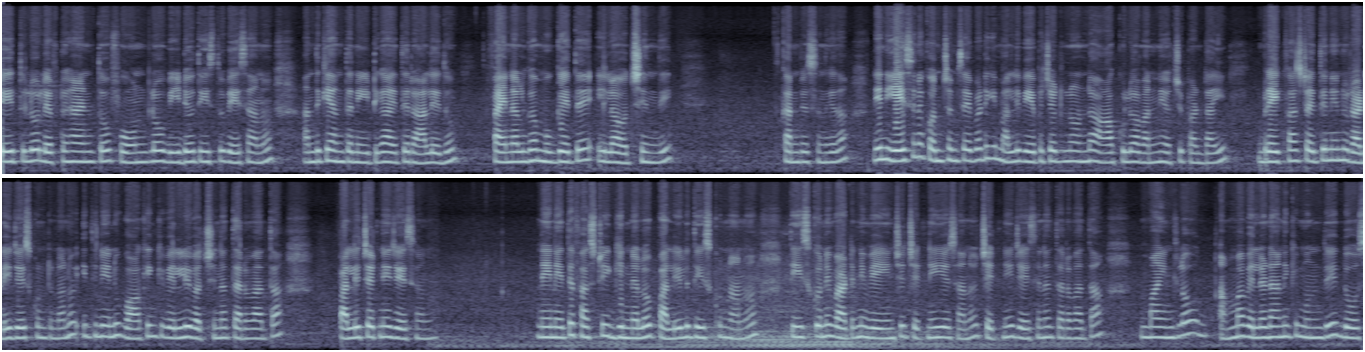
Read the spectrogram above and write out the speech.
చేతిలో లెఫ్ట్ హ్యాండ్తో ఫోన్లో వీడియో తీస్తూ వేశాను. అందుకే అంత నీట్గా అయితే రాలేదు. ఫైనల్గా ముగ్గు అయితే ఇలా వచ్చింది. కనిపిస్తుంది కదా. నేను వేసిన కొంచెం సేపటికి మళ్ళీ వేప చెట్టులో ఉండే ఆకులు అవన్నీ వచ్చి పడ్డాయి. బ్రేక్ఫాస్ట్ అయితే నేను రెడీ చేసుకుంటున్నాను. ఇది నేను వాకింగ్కి వెళ్ళి వచ్చిన తర్వాత పల్లి చట్నీ చేశాను. నేనైతే ఫస్ట్ ఈ గిన్నెలో పల్లీలు తీసుకున్నాను. తీసుకొని వాటిని వేయించి చట్నీ చేశాను. చట్నీ చేసిన తర్వాత మా ఇంట్లో అమ్మ వెళ్ళడానికి ముందే దోశ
